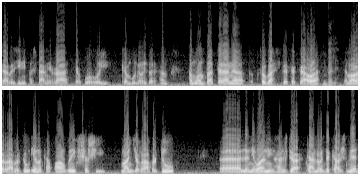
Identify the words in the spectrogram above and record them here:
دابەزینی پەستانی ڕاست کە بووە هۆی کەمبوونەوەی بەرهەم، هەموو ئەم فاکتەرانە قسە و باسی لەسەر کراوە لە ماوەی ڕابردوو، ئێمە تا پانزەی شەشی مانگی ڕابردوو، لە نێوانی هەژدە تا نۆزدە کاتژمێر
